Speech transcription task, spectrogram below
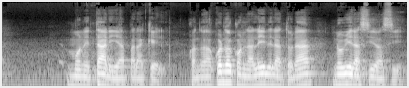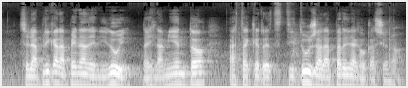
monetaria para aquel, cuando de acuerdo con la ley de la Torá no hubiera sido así. Se le aplica la pena de nidui, de aislamiento, hasta que restituya la pérdida que ocasionó.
